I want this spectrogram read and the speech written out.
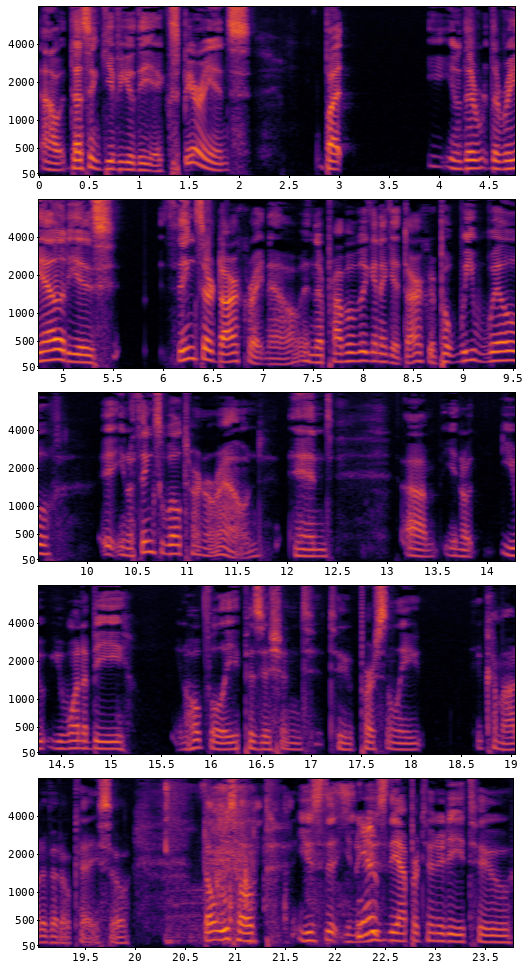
Now, it doesn't give you the experience, but you know the the reality is things are dark right now and they're probably going to get darker but we will you know things will turn around and um, you know you you want to be you know, hopefully positioned to personally come out of it okay so don't lose hope use the you know Yeah. use the opportunity to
